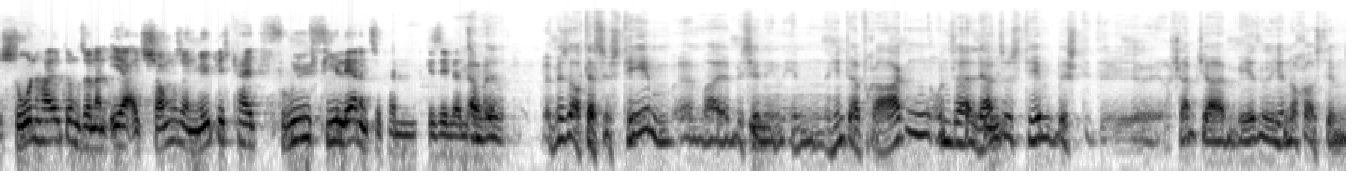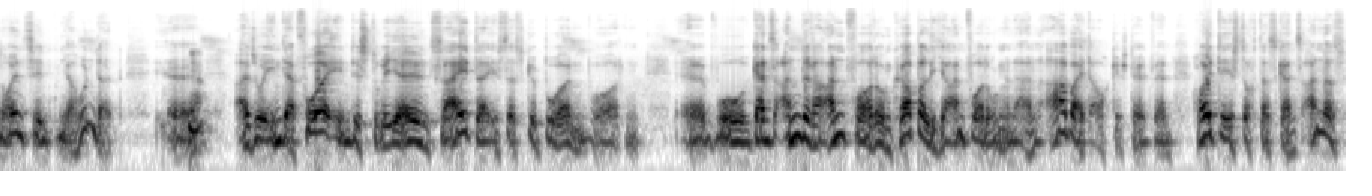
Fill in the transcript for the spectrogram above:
Schonhaltung, sondern eher als Chance und Möglichkeit, früh viel lernen zu können, gesehen werden sollte. Ja, wir müssen auch das System äh, mal ein bisschen in, in hinterfragen. Unser Lernsystem äh, stammt ja im Wesentlichen noch aus dem 19. Jahrhundert. Äh, ja. Also in der vorindustriellen Zeit, da ist das geboren worden, wo ganz andere Anforderungen, körperliche Anforderungen an Arbeit auch gestellt werden. Heute ist doch das ganz anders.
